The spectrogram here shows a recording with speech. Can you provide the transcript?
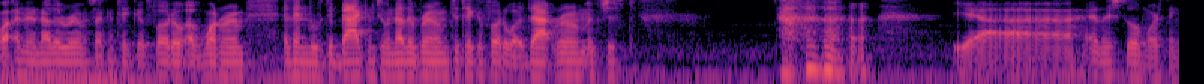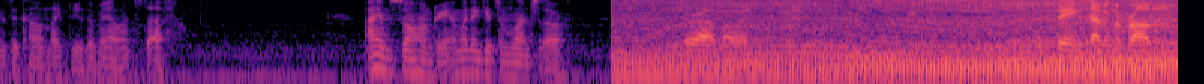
uh, in another room so I can take a photo of one room and then moved it back into another room to take a photo of that room. It's just yeah and there's still more things to come like through the mail and stuff. I am so hungry. I'm gonna get some lunch though. We're out mowing this thing's having a problem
